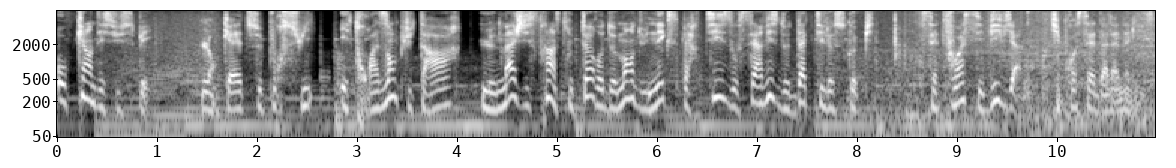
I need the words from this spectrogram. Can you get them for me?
aucun des suspects. L'enquête se poursuit et trois ans plus tard, le magistrat instructeur demande une expertise au service de dactyloscopie. Cette fois, c'est Viviane qui procède à l'analyse.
